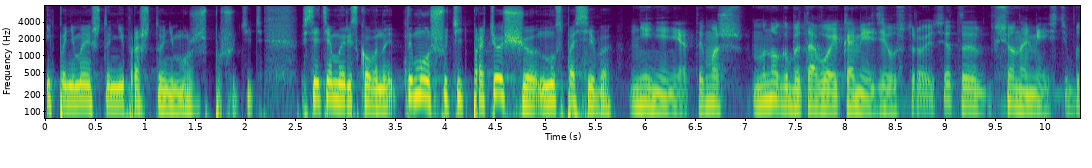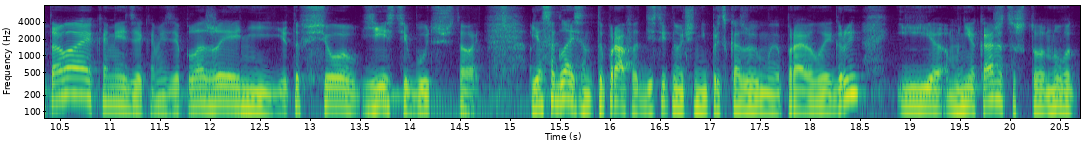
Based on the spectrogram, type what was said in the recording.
и понимаешь, что ни про что не можешь пошутить. Все темы рискованные. Ты можешь шутить про тещу, ну спасибо. Не-не-не, ты можешь много бытовой комедии устроить. Это все на месте. Бытовая комедия, комедия положений, это все есть и будет существовать. Я согласен, ты прав, это действительно очень непредсказуемые правила игры, и мне кажется, что, ну вот,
